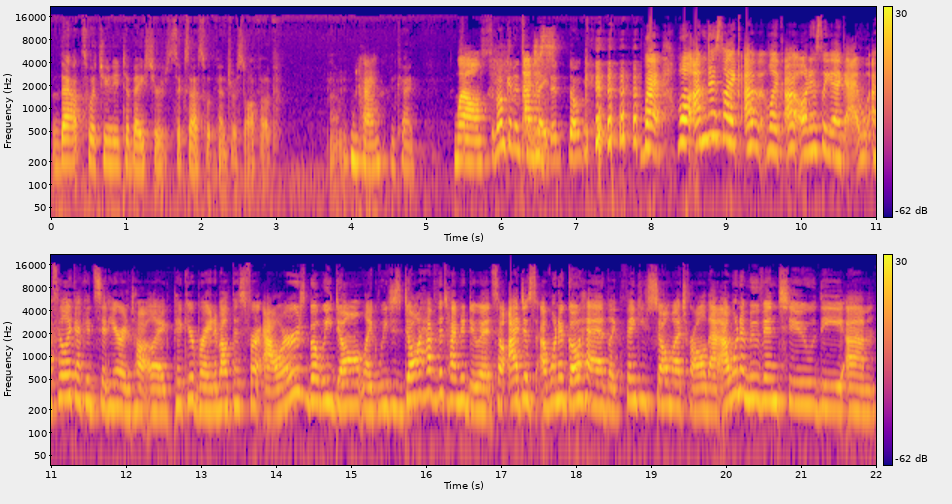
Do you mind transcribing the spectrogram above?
that's what you need to base your success with Pinterest off of. Um, okay. okay. Well, So don't get I just- intimidated. don't get. Right. Well, I'm just like I'm like I honestly like I, I feel like I could sit here and talk like pick your brain about this for hours, but we don't like we just don't have the time to do it. So I just I want to go ahead like thank you so much for all that. I want to move into the um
